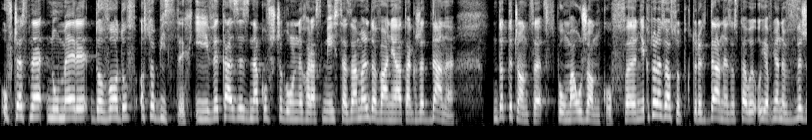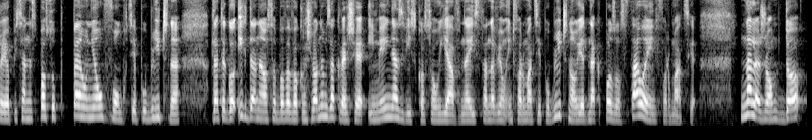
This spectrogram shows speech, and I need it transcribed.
ówczesne numery dowodów osobistych i wykazy znaków szczególnych oraz miejsca zameldowania, a także dane dotyczące współmałżonków. Niektóre z osób, których dane zostały ujawnione w wyżej opisany sposób, pełnią funkcje publiczne. Dlatego ich dane osobowe w określonym zakresie, imię i nazwisko są jawne i stanowią informację publiczną, jednak pozostałe informacje należą do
